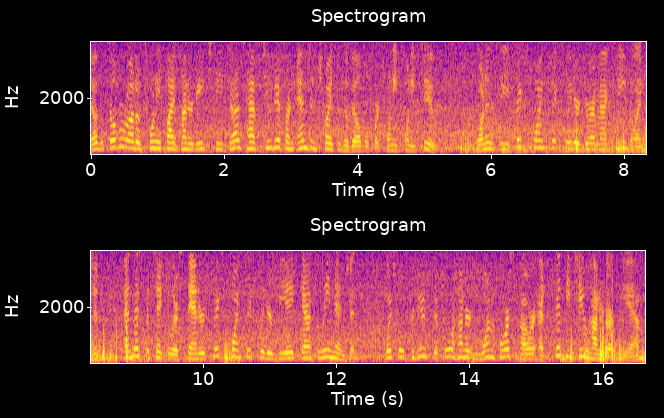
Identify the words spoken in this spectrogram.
Now the Silverado 2500 HD does have two different engine choices available for 2022. One is the 6.6 liter Duramax diesel engine, and this particular standard 6.6 liter V8 gasoline engine, which will produce to 401 horsepower at 5200 RPM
